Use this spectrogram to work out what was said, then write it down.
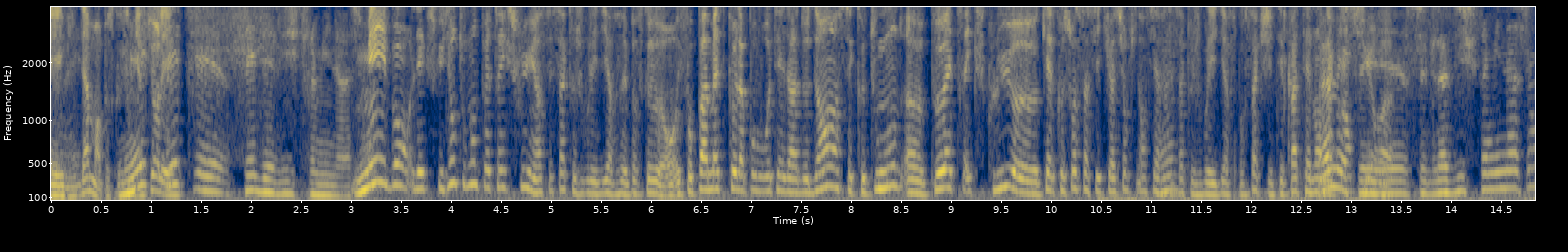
Évidemment, parce que c'est bien sûr les... c'est euh, c'est des discriminations. Mais bon, l'exclusion, tout le monde peut être exclu. Hein, c'est ça que je voulais dire. C'est parce que euh, il faut pas mettre que la pauvreté là-dedans. C'est que tout le monde euh, peut être exclu, euh, quelle que soit sa situation financière. Ouais. C'est ça que je voulais dire. C'est pour ça que j'étais pas tellement Ouais, d'accord sur. euh, c'est de la discrimination.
